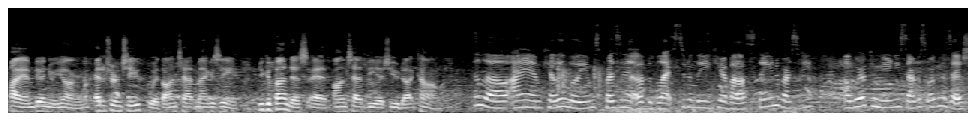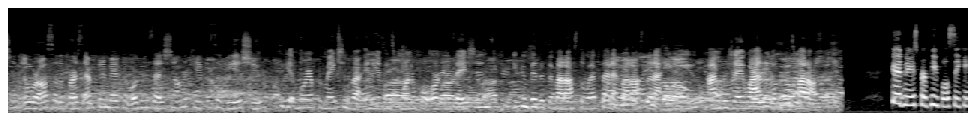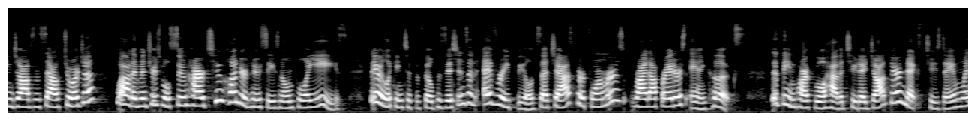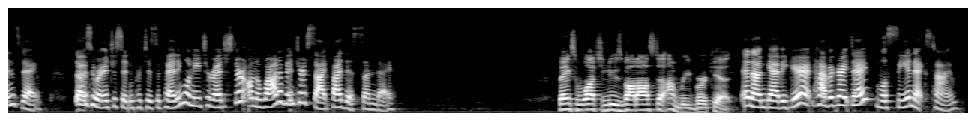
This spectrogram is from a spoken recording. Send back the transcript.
Black Student League! Hi, I'm Daniel Young, editor-in-chief with ONTAP Magazine. You can find us at ontapvsu.com. Hello, I am Kelly Williams, president of the Black Student League here at Valdosta State University. Uh, we're a community service organization, and we're also the first African American organization on the campus of VSU. To get more information about any of these wonderful organizations, you can visit the Valdosta website at valdosta.edu. I'm Brigé Wiley with News Valdosta. Good news for people seeking jobs in South Georgia. Wild Adventures will soon hire 200 new seasonal employees. They are looking to fulfill positions in every field, such as performers, ride operators, and cooks. The theme park will have a two-day job fair next Tuesday and Wednesday. Those who are interested in participating will need to register on the Wild Adventures site by this Sunday. Thanks for watching News Valdosta. I'm Reed Burkett. And I'm Gabby Garrett. Have a great day. We'll see you next time.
